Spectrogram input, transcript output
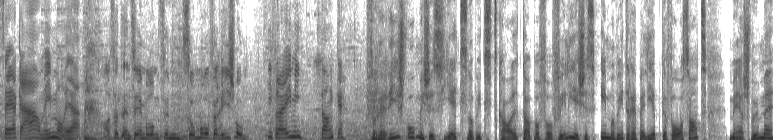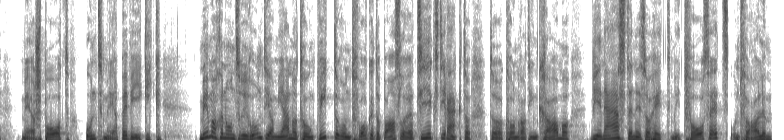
Sehr gerne, immer, ja. Also dann sehen wir uns im Sommer auf einen Rheinschwumm. Ich freue mich, danke. Für einen Rheinschwumm ist es jetzt noch ein bisschen zu kalt, aber für viele ist es immer wieder ein beliebter Vorsatz. Mehr Schwimmen, mehr Sport und mehr Bewegung. Wir machen unsere Runde am Jännertrunk weiter und fragen den Basler Erziehungsdirektor, der Konradin Kramer, wie er es denn so hat mit Vorsätzen und vor allem,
